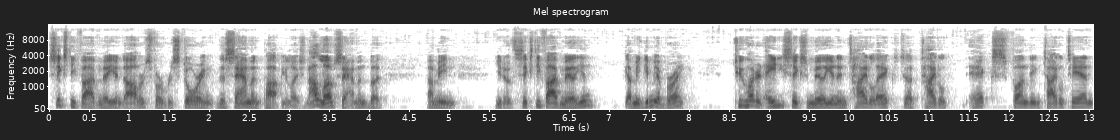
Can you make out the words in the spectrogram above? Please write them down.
$65 million for restoring the salmon population. I love salmon, but I mean, you know, 65 million. I mean, give me a break. 286 million in Title X, uh, Title X funding, Title 10,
